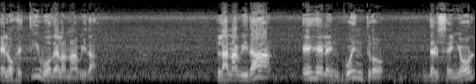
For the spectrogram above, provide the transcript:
el objetivo de la Navidad. La Navidad es el encuentro del Señor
